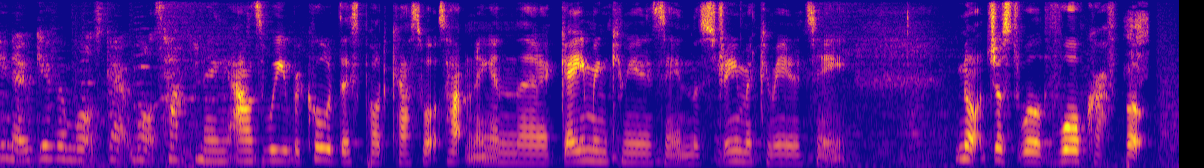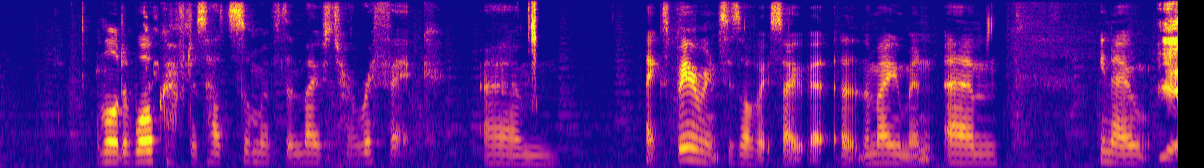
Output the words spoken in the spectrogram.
you know, given what's what's happening as we record this podcast, what's happening in the gaming community, in the streamer community, not just World of Warcraft, but World of Warcraft has had some of the most horrific um, experiences of it. So at, at the moment, um, you know, yeah,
